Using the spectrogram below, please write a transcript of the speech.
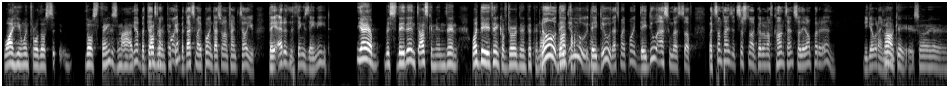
why he went through those those things. yeah, but that's Jordan my point. But that's my point. That's what I'm trying to tell you. They edit the things they need. Yeah, yeah, but they didn't ask him. And then, what do you think of Jordan Pippen? No, they do. They do. That's my point. They do ask him that stuff, but sometimes it's just not good enough content, so they don't put it in. You get what I ah, mean? Oh, okay. So yeah, yeah.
